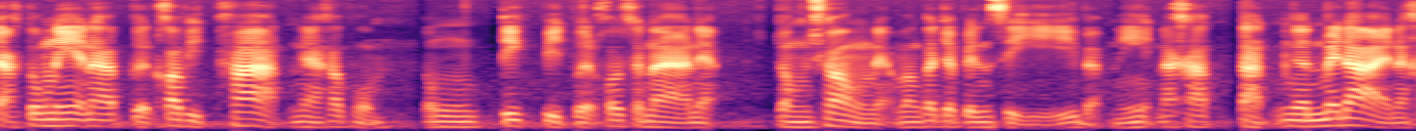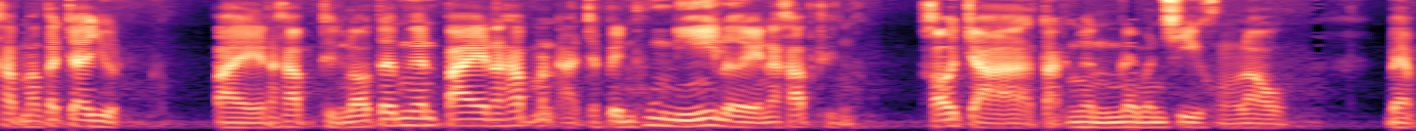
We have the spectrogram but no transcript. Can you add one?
จากตรงนี้นะครับเกิดข้อผิดพลาดเนี่ยครับผมตรงติ๊กปิดเปิดโฆษณาเนี่ย ตรงช่องเนี่ยมันก็จะเป็นสีแบบนี้นะครับ ตัดเงินไม่ได้นะครับ มันก็จะหยุดไปนะครับ ถึงเราเติมเงินไปนะครับ มันอาจจะเป็นพรุ่งนี้เลยนะครับ ถึงเขาจะตัดเงินในบัญชีของเราแบบ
